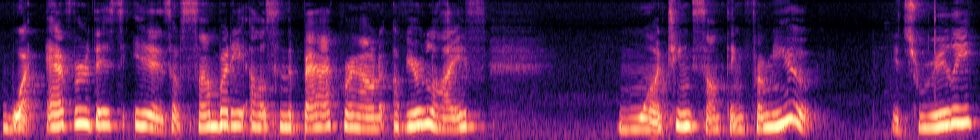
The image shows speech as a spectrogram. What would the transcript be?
whatever this is of somebody else in the background of your life wanting something from you. It's really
